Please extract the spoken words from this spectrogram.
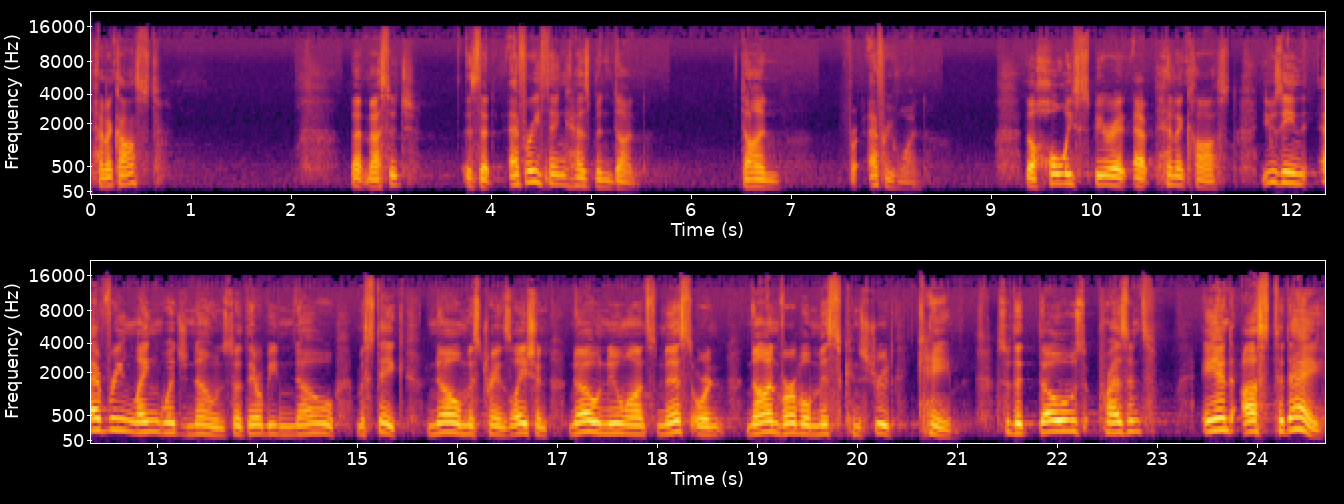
Pentecost, that message is that everything has been done, done for everyone. The Holy Spirit at Pentecost, using every language known so there will be no mistake, no mistranslation, no nuance miss or nonverbal misconstrued, came so that those present and us today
